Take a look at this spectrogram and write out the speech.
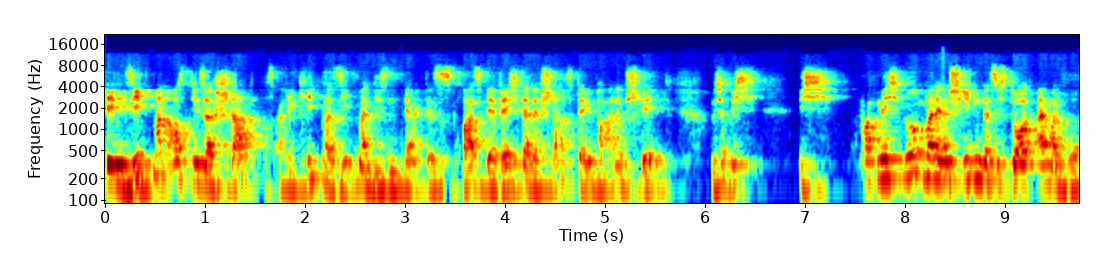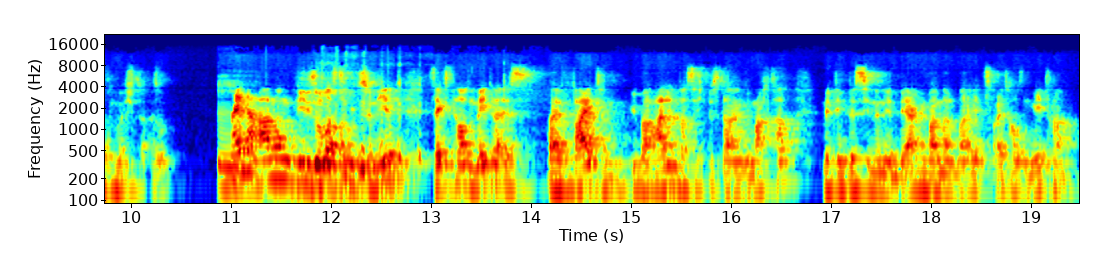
den sieht man aus dieser Stadt, aus Arequipa sieht man diesen Berg. Das ist quasi der Wächter der Stadt, der über allem schwebt. Und ich habe mich, ich habe mich irgendwann entschieden, dass ich dort einmal hoch möchte. Also mhm. keine Ahnung, wie sowas funktioniert. 6000 Meter ist bei weitem über allem, was ich bis dahin gemacht habe. Mit dem bisschen in den Bergen wandern bei 2000 Metern.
